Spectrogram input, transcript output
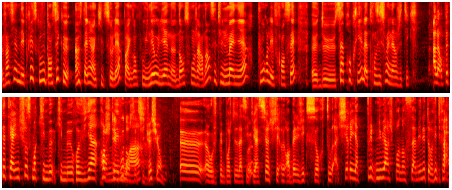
Vinciane Després, est-ce que vous pensez que installer un kit solaire, par exemple, ou une éolienne dans son jardin, c'est une manière pour les Français euh, de s'approprier la transition énergétique? Alors peut-être il y a une chose moi qui me, qui me revient. Projetez-vous dans cette situation. Euh, alors, je peux me projeter de la situation. En Belgique, surtout. Ah, chérie, il n'y a plus de nuages pendant 5 minutes. On va vite faire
